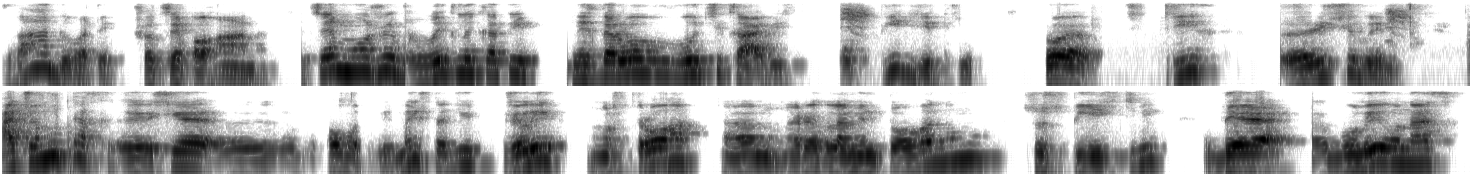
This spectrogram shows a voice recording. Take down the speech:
згадувати, що це погано, це може викликати нездорову цікавість у підлітків до цих е, речовин. А чому так е, ще е, поводили? Ми ж тоді жили ну, строго е, регламентованому суспільстві, де були у нас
